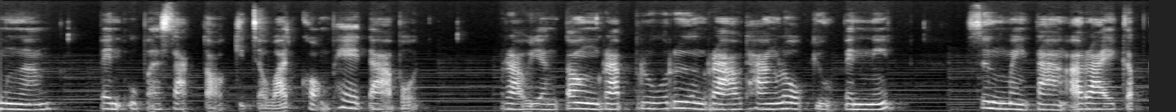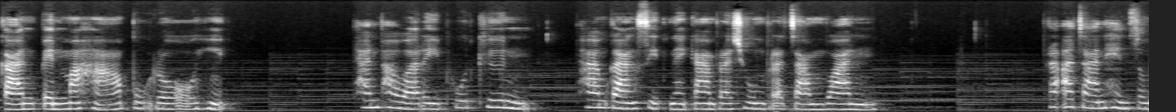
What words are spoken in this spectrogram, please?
เมืองเป็นอุปสรรคต่อกิจวัตรของเพศดาบท เรายังต้องรับรู้เรื่องราวทางโลกอยู่เป็นนิด ซึ่งไม่ต่างอะไรกับการเป็นมหาปุโรหิต ท่านภาวรีพูดขึ้น ท่ามกลางสิทธิ์ในการประชุมประจำวัน พระอาจารย์เห็นสม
